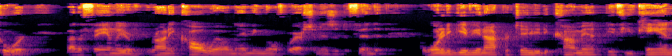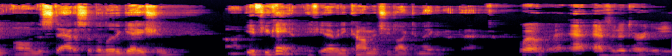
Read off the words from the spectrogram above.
court, by the family of Ronnie Caldwell, naming Northwestern as a defendant. I wanted to give you an opportunity to comment, if you can, on the status of the litigation, uh, if you can, if you have any comments you'd like to make about that. Well, as an attorney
